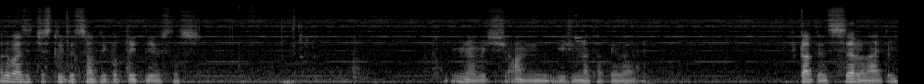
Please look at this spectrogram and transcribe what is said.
Otherwise, it just looked looted something completely useless. You know, which I'm usually not happy about. I Forgot to sell an item.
